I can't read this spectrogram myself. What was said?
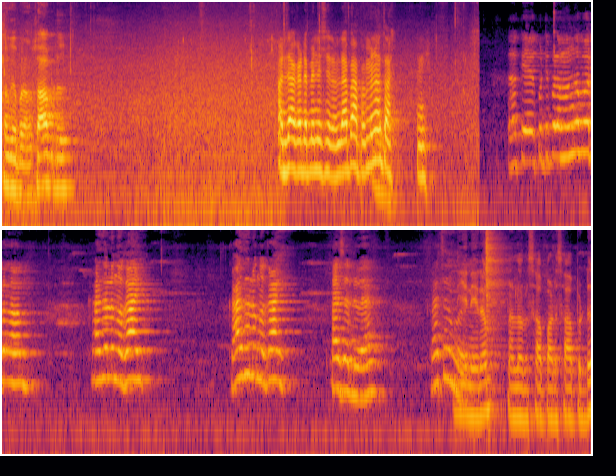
ஓகே அப்புறம் சாப்பிடு அதுதான் கட்ட என்ன செய்யறேன் பாப்பா என்ன தான் ம் ஓகே குட்டி பழம் எங்கே போகிறோம் காய் சொல்லுங்க காய் காய் சொல்லுங்க காய் காய் சொல்லுவேன் மதிய நேரம் நல்ல ஒரு சாப்பாடு சாப்பிட்டு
